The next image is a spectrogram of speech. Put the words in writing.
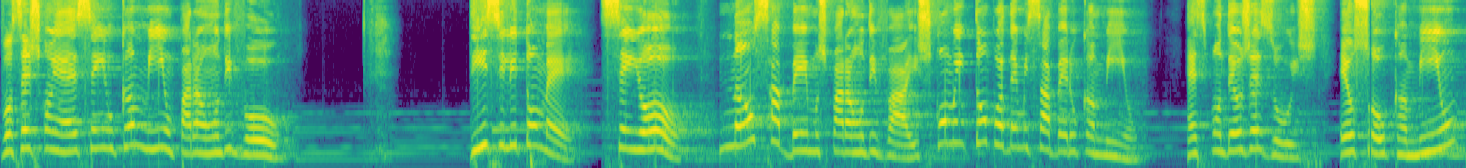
Vocês conhecem o caminho para onde vou. Disse-lhe Tomé: Senhor, não sabemos para onde vais. Como então podemos saber o caminho? Respondeu Jesus: Eu sou o caminho,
